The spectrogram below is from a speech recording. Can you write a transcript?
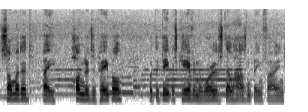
summited by hundreds of people, but the deepest cave in the world still hasn't been found.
